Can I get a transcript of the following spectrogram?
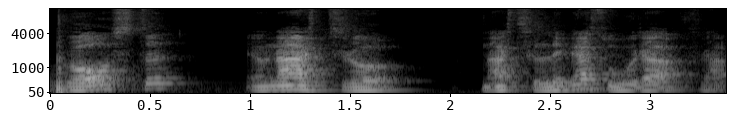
Ghost e un altro, un'altra legatura fra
